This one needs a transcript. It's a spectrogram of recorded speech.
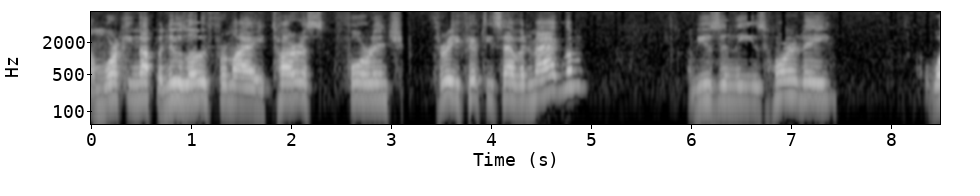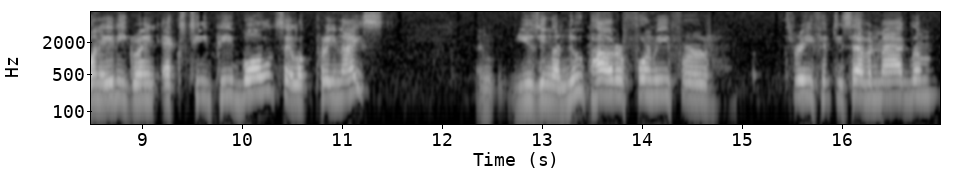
I'm working up a new load for my Taurus 4-inch 357 Magnum. I'm using these Hornady 180 grain XTP bullets. They look pretty nice. And using a new powder for me for 357 Magnum.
